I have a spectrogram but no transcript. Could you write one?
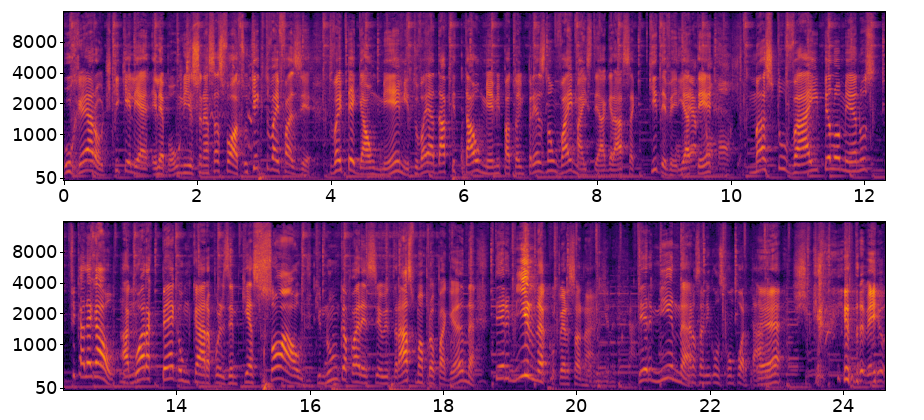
O Harold, o que, que ele é? Ele é bom nisso, nessas fotos. O que que tu vai fazer? Tu vai pegar um meme, tu vai adaptar o meme pra tua empresa, não vai mais ter a graça que deveria É, ter, promotion. mas tu vai, pelo menos, ficar legal. Uhum. Agora pega um cara, por exemplo, que é só áudio, que nunca apareceu e traz uma propaganda, termina com o personagem. Termina. O Termina. cara não sabe nem como se comportar. É, ainda meio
